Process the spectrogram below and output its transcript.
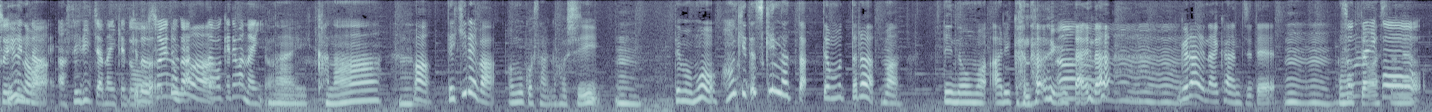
変いうのな焦りじゃないけどそういうのがあったわけではないないかな、うん。まあできればお婿さんが欲しい。うん。でももう本気で好きになったって思ったら、まあ離農もありかなみたいなぐ、らいな感じで、思ってましたねこうん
